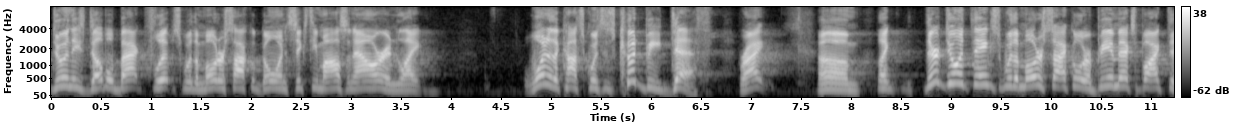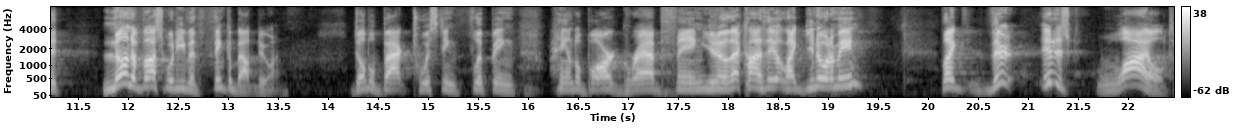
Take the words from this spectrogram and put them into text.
doing these double back flips with a motorcycle going 60 miles an hour, and like one of the consequences could be death, right? Um, like they're doing things with a motorcycle or a BMX bike that none of us would even think about doing. Double back twisting, flipping, handlebar grab thing, you know, that kind of thing. Like, you know what I mean? Like, there, it is wild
